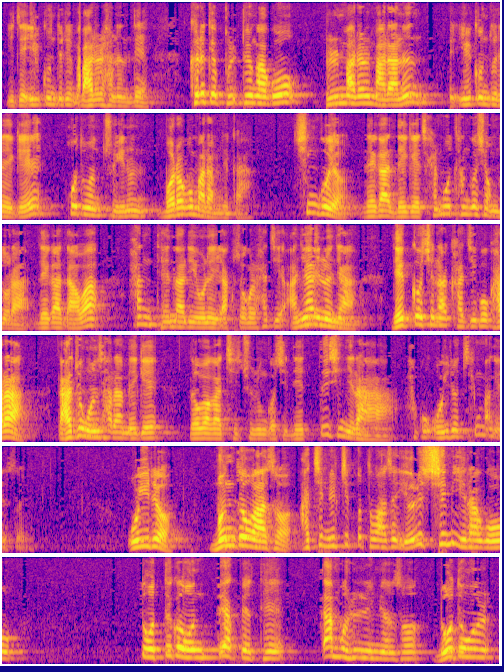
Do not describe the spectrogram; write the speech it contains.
이제 일꾼들이 말을 하는데 그렇게 불평하고 불만을 말하는 일꾼들에게 포도원 주인은 뭐라고 말합니까? 친구여 내가 내게 잘못한 것이 없노라 내가 나와 한 데나리온의 약속을 하지 아니하였느냐 내 것이나 가지고 가라 나중 온 사람에게 너와 같이 주는 것이 내 뜻이니라 하고 오히려 책망했어요. 오히려 먼저 와서 아침 일찍부터 와서 열심히 일하고 또 뜨거운 뼈약볕에 땀을 흘리면서 노동을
